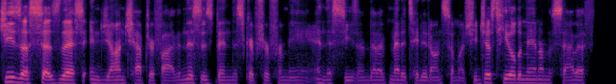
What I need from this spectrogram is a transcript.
Jesus says this in John chapter 5, and this has been the scripture for me in this season that I've meditated on so much. He just healed a man on the Sabbath.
